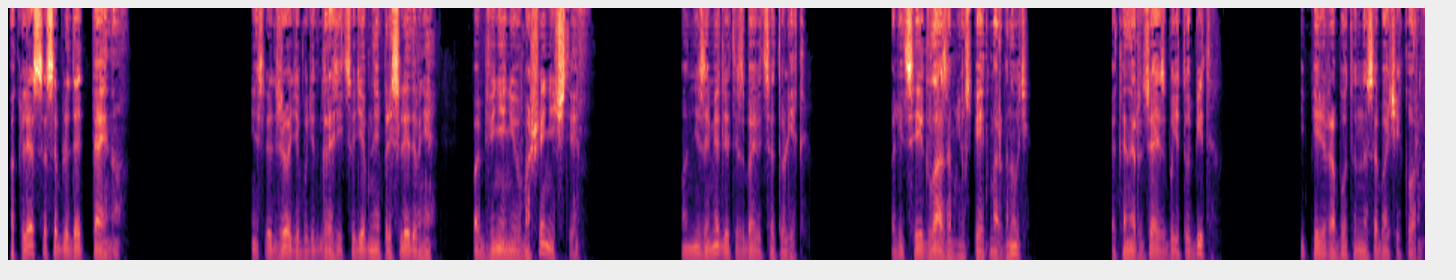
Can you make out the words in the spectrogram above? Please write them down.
поклясться соблюдать тайну. Если Джоди будет грозить судебное преследование по обвинению в мошенничестве, он не замедлит избавиться от улик. Полиция и глазом не успеет моргнуть, как Энерджайз будет убит и переработан на собачий корм.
